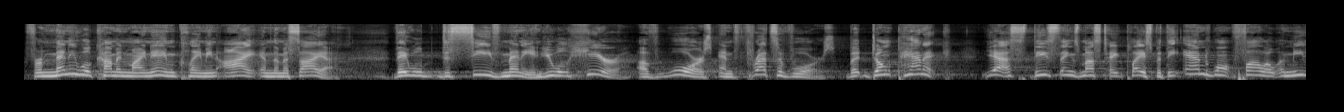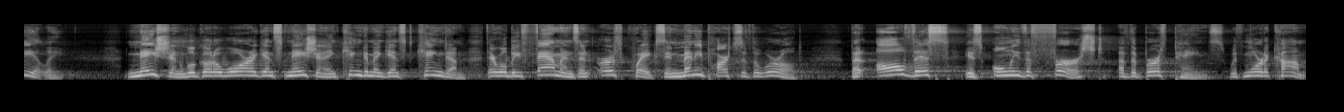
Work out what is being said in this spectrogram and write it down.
for many will come in my name claiming I am the Messiah. They will deceive many, and you will hear of wars and threats of wars. But don't panic. Yes, these things must take place, but the end won't follow immediately. Nation will go to war against nation and kingdom against kingdom. There will be famines and earthquakes in many parts of the world. But all this is only the first of the birth pains, with more to come.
